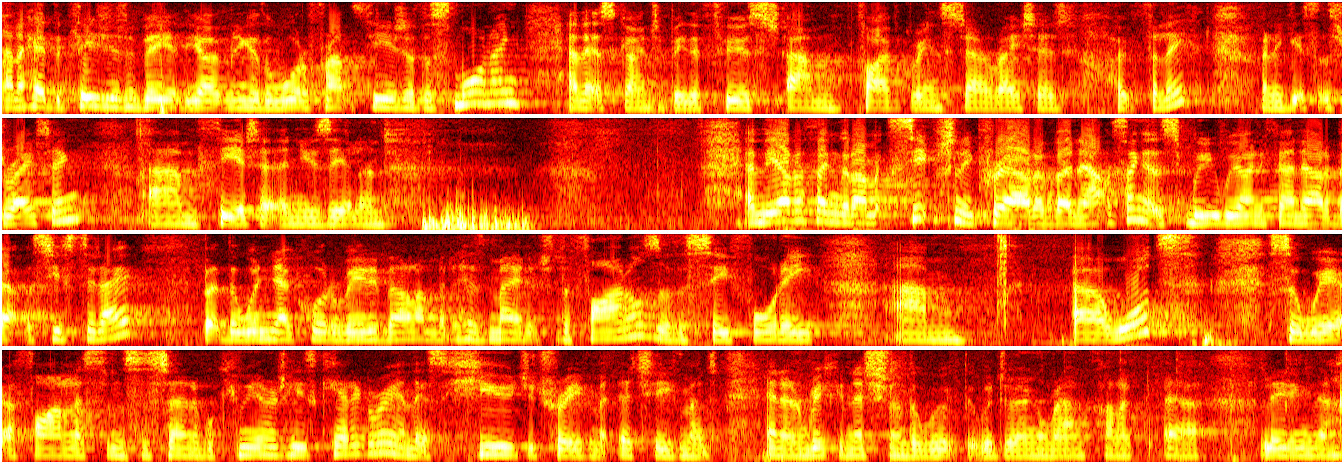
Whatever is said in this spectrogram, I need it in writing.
and I had the pleasure to be at the opening of the Waterfront Theatre this morning, and that's going to be the first um, five Green Star rated, hopefully, when it gets its rating, um, theatre in New Zealand. And the other thing that I'm exceptionally proud of announcing is we, we only found out about this yesterday, but the Wynyard Quarter redevelopment has made it to the finals of the C40 um, awards. So we're a finalist in the Sustainable Communities category, and that's a huge achievement, achievement and in recognition of the work that we're doing around kind of uh, leading the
